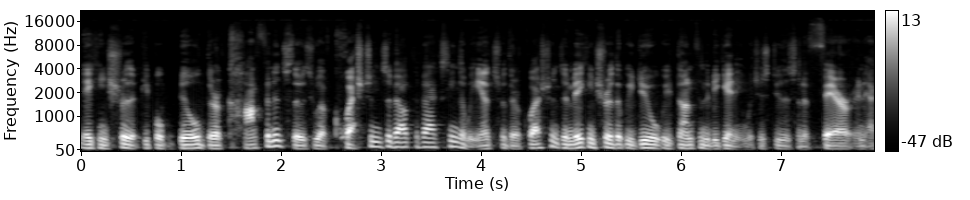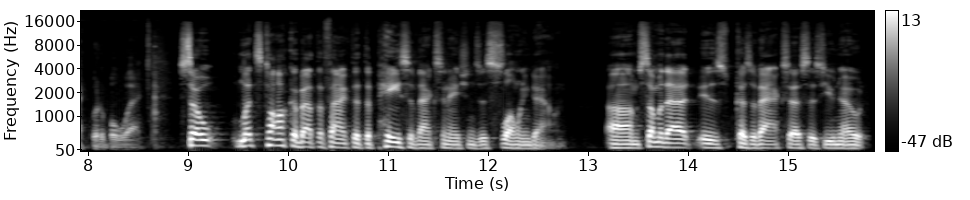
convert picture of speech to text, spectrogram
making sure that people build their confidence, those who have questions about the vaccine, that we answer their questions, and making sure that we do what we've done from the beginning, which is do this in a fair and equitable way. So let's talk about the fact that the pace of vaccinations is slowing down. Um, some of that is because of access, as you note,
